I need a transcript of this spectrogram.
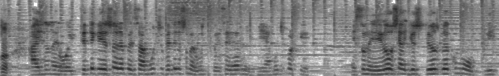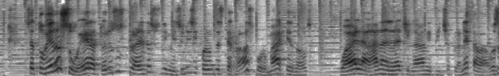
Ahí es donde voy. Fíjate que eso lo he pensado mucho, fíjate que eso me gusta, esa idea me, me mucho porque es donde digo, o sea, yo, yo los veo como, o sea, tuvieron su era, tuvieron sus planetas, sus dimensiones y fueron desterrados por magias, vamos. ¿Cuál la gana de la chingada a mi pinche planeta, vamos?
